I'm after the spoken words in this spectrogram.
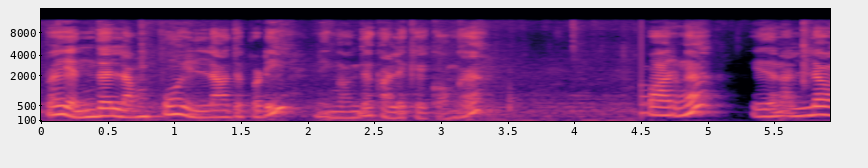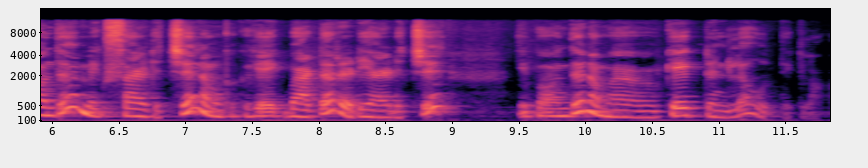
இப்போ எந்த லம்பும் இல்லாதபடி நீங்கள் வந்து கலக்கிக்கோங்க. பாருங்கள் இது நல்லா வந்து மிக்ஸ் ஆகிடுச்சு நமக்கு கேக் பேட்டர் ரெடி ஆகிடுச்சு இப்போ வந்து நம்ம கேக் டெண்டில் ஊற்றிக்கலாம்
